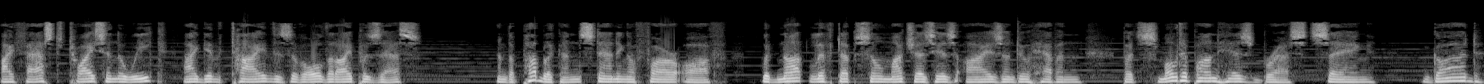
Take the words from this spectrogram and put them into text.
I fast twice in the week, I give tithes of all that I possess. And the publican, standing afar off, would not lift up so much as his eyes unto heaven, but smote upon his breast, saying, God,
